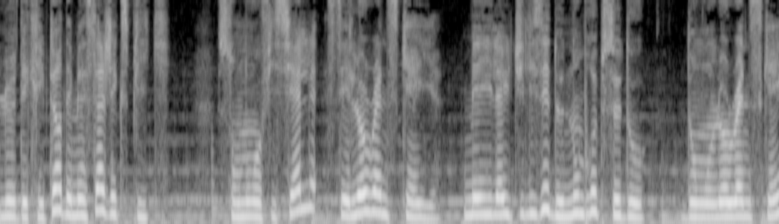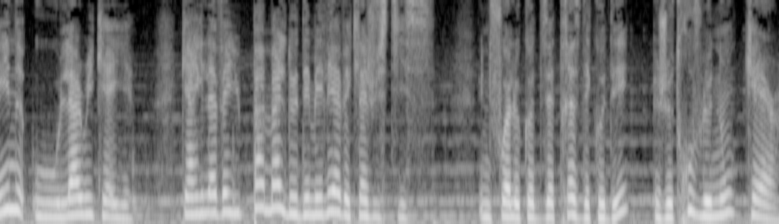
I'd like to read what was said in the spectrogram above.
Le décrypteur des messages explique. Son nom officiel, c'est Lawrence Kay, mais il a utilisé de nombreux pseudos, dont Lawrence Kane ou Larry Kay, car il avait eu pas mal de démêlés avec la justice. Une fois le code Z13 décodé, je trouve le nom Care.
